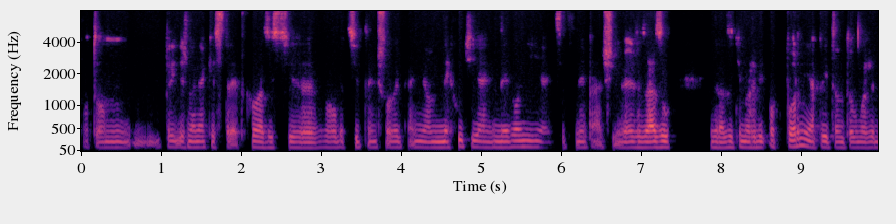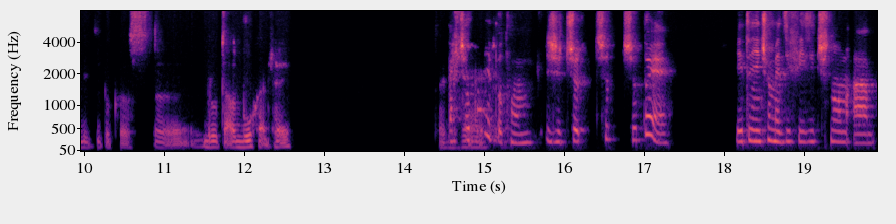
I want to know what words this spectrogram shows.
potom prídeš na nejaké stredko a zistíš, že vôbec si ten človek ani on nechutí, ani nevoní, ani sa ti nepáči, vieš. Zrazu, zrazu ti môže byť odporný a pritom to môže byť kokos uh, brutál búchač, hej. Takže... A čo to je potom? Že čo, čo, čo to je? Je to niečo medzi fyzičnom a...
